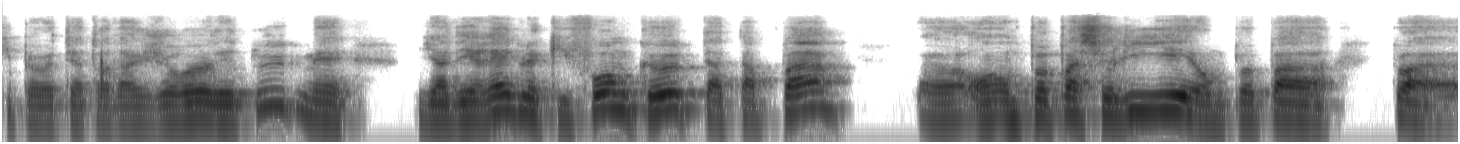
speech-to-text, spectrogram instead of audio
qui peuvent être dangereux, des trucs, mais il y a des règles qui font que tu n'as pas, euh, on ne peut pas se lier, on peut pas. Euh,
